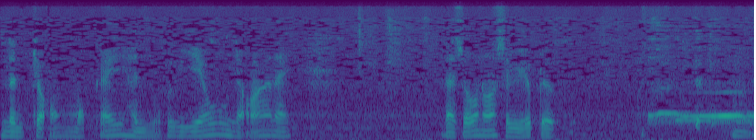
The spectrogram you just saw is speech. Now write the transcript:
nên chọn một cái hình, một cái video nhỏ ở đây. Đa số nó sẽ create được. Ừ.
